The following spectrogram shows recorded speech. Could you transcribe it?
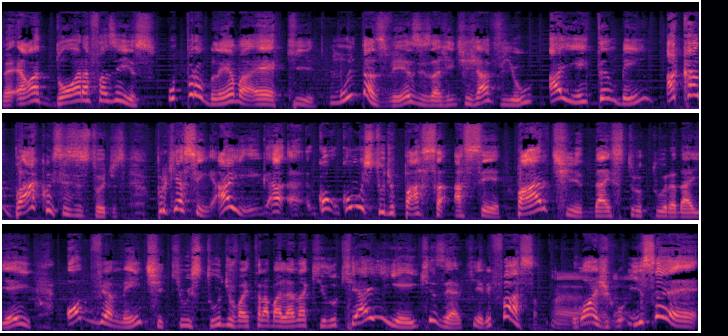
né? Ela adora fazer isso. O problema é que muitas vezes a gente já viu a EA também acabar com esses estúdios. Porque assim, aí, a- a- co- como o estúdio passa a ser parte da estrutura da EA, obviamente que o estúdio vai trabalhar naquilo que a EA quiser que ele faça. É, Lógico, isso é.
